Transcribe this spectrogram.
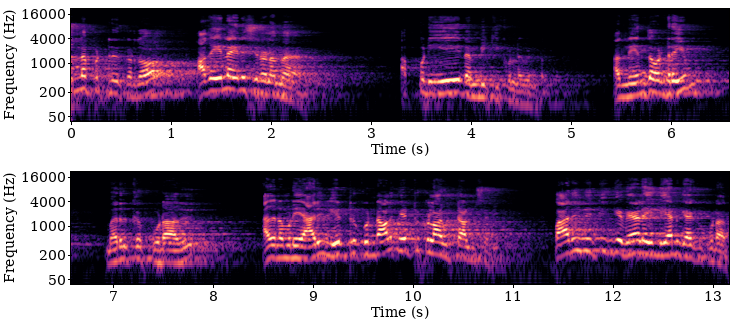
சொல்லப்பட்டிருக்கிறதோ அதையெல்லாம் என்ன செய்யணும் நம்ம? அப்படியே நம்பிக்கை கொள்ள வேண்டும். அதில் எந்த ஒன்றையும் மறுக்கக்கூடாது. அது நம்முடைய அறிவு ஏற்றுக்கொண்டாலும் ஏற்றுக்கொள்ளாவிட்டாலும் சரி. இப்போ அறிவுக்கு இங்கே வேலை இல்லையான்னு கேட்கக்கூடாது.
